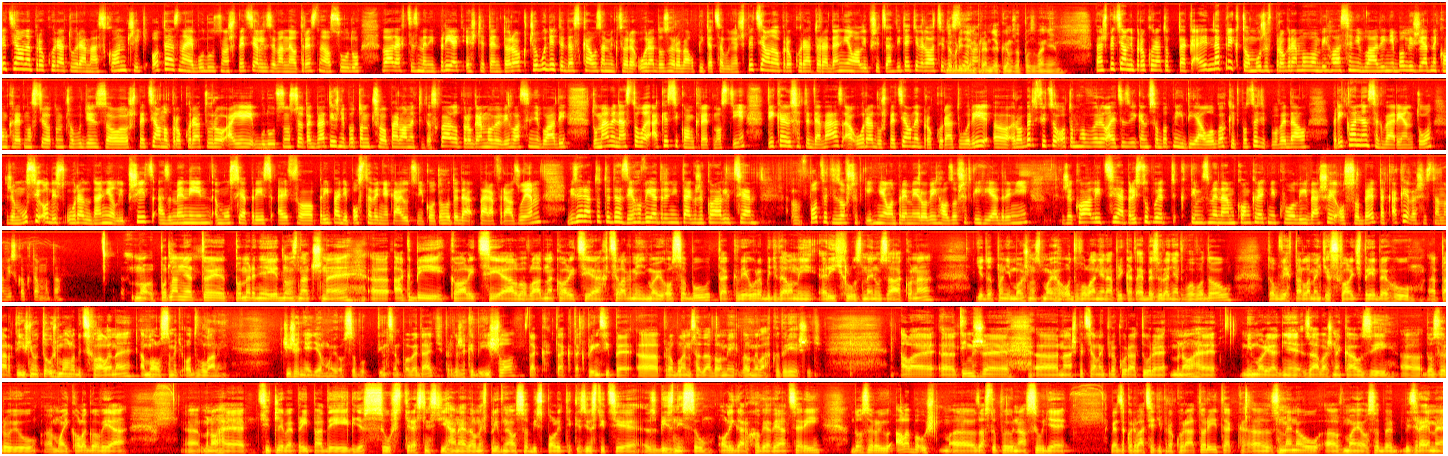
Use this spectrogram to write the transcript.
Špeciálna prokuratúra má skončiť. Otázna je budúcnosť špecializovaného trestného súdu. Vláda chce zmeny prijať ešte tento rok. Čo bude teda s kauzami, ktoré úrad dozoroval? Pýtať sa budem špeciálneho prokurátora Daniela Lipšica. Vítajte v relácii Dobrý deň, prejem, ďakujem za pozvanie. Pán špeciálny prokurátor, tak aj napriek tomu, že v programovom vyhlásení vlády neboli žiadne konkrétnosti o tom, čo bude so špeciálnou prokuratúrou a jej budúcnosťou, tak dva týždne potom, čo parlament teda schválil programové vyhlásenie vlády, tu máme na stole akési konkrétnosti. Týkajú sa teda vás a úradu špeciálnej prokuratúry prokuratúry. E, Robert Fico o tom hovoril aj cez víkend v sobotných dialogoch, keď v podstate povedal, prikláňam sa k variantu, že musí odísť z úradu Daniel Lipšic a zmeny musia prísť aj v prípade postavenia kajúcnikov. Toho teda parafrázujem. Vyzerá to teda z jeho vyjadrení tak, že koalícia v podstate zo všetkých, nielen premiérových, ale zo všetkých vyjadrení, že koalícia pristupuje k tým zmenám konkrétne kvôli vašej osobe. Tak aké je vaše stanovisko k tomuto? No, podľa mňa to je pomerne jednoznačné. E, ak by koalícia alebo vládna koalícia chcela vymeniť moju osobu, tak vie urobiť veľmi rýchlu zmenu zákona, kde doplní možnosť môjho odvolania napríklad aj bez udania dôvodov. To vie v parlamente schváliť v priebehu e, pár týždňov. To už mohlo byť schválené a mohol som byť odvolaný. Čiže nejde o moju osobu, tým chcem povedať, pretože keby išlo, tak, tak, tak v princípe uh, problém sa dá veľmi, veľmi ľahko vyriešiť. Ale e, tým, že e, na špeciálnej prokuratúre mnohé mimoriadne závažné kauzy e, dozorujú moji kolegovia, mnohé citlivé prípady, kde sú stresne stíhané veľmi vplyvné osoby z politiky, z justície, z biznisu, oligarchovia viacerí, dozorujú alebo už zastupujú na súde viac ako 20 prokurátori, tak zmenou v mojej osobe by zrejme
